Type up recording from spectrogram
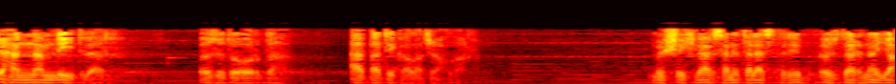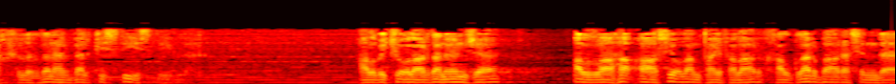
cəhənnəmli idilər. Özü də orada əbədi qalacaqlar. Müşriklər səni tələsdirib özlərinə yaxşılıqdan əvvəl pislik istəyirlər. Halbuki onlardan öncə Allaha asi olan tayfalar, xalqlar barəsində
